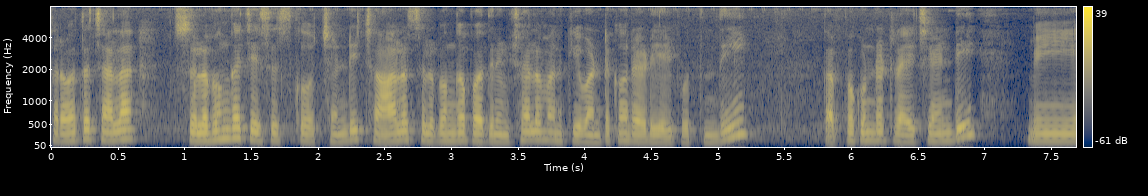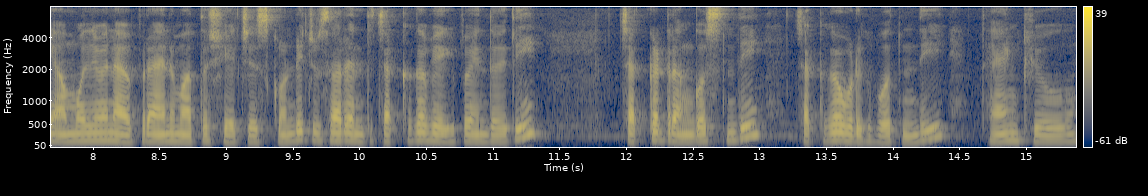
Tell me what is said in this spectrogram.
తర్వాత చాలా సులభంగా చేసేసుకోవచ్చండి. చాలా సులభంగా పది నిమిషాలు మనకి వంటకం రెడీ అయిపోతుంది. తప్పకుండా ట్రై చేయండి. మీ అమూల్యమైన అభిప్రాయాన్ని మాతో షేర్ చేసుకోండి. చూసారు ఎంత చక్కగా వేగిపోయిందో ఇది. చక్కటి రంగు వస్తుంది. చక్కగా ఉడికిపోతుంది. Thank you.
